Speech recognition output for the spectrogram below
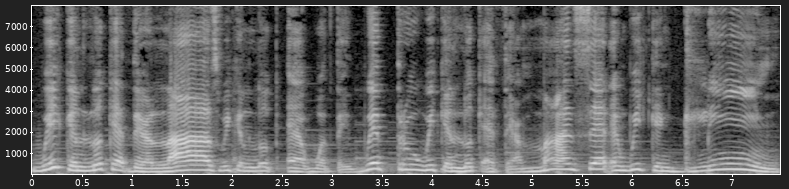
We can look at their lives. We can look at what they went through. We can look at their mindset and we can glean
